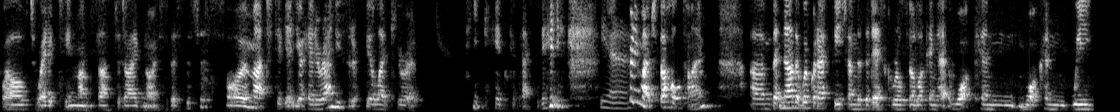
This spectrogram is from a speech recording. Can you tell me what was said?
12 to 18 months after diagnosis. There's just so much to get your head around. You sort of feel like you're at peak head capacity yeah. pretty much the whole time. Um, but now that we've got our feet under the desk we're also looking at what can what can we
